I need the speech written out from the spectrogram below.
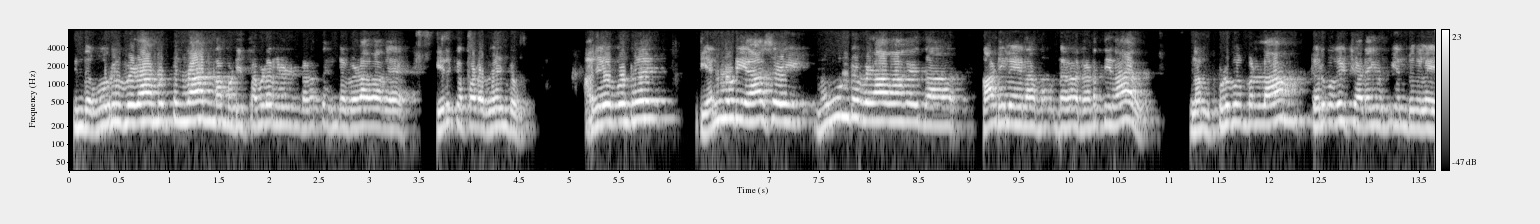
இந்த ஒரு விழா மட்டும்தான் நம்முடைய தமிழர்கள் நடத்துகின்ற விழாவாக இருக்கப்பட வேண்டும். அதே போன்று என்னுடைய ஆசை மூன்று விழாவாக இந்த ஆண்டிலே நாம் நடத்தினால் நம் குடும்பமெல்லாம் பெருமகிழ்ச்சி அடையும் என்பதிலே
